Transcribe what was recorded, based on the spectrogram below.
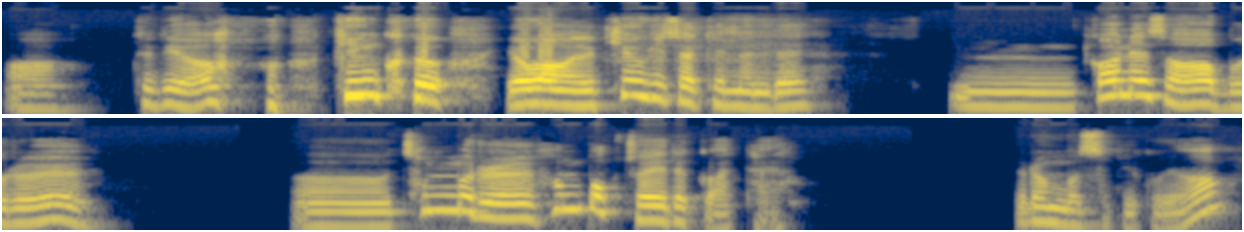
어 드디어 핑크 여왕을 키우기 시작했는데 음 꺼내서 물을 어, 천물을 흠뻑 줘야 될 것 같아요. 이런 모습이고요.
